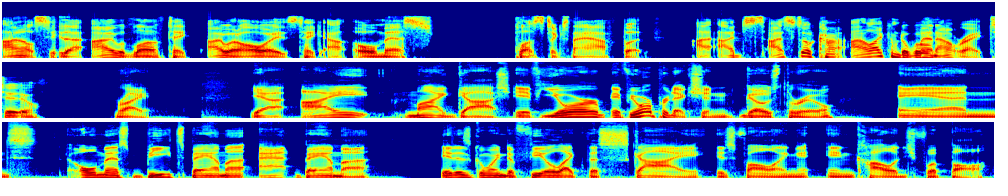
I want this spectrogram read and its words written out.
I don't see that. I would love take. I would always take out Ole Miss plus six and a half. But I, I, just, I still kind of, I like him to win outright too. Right. Yeah. I, my gosh, if your, if your prediction goes through and Ole Miss beats Bama at Bama, it is going to feel like the sky is falling in college football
